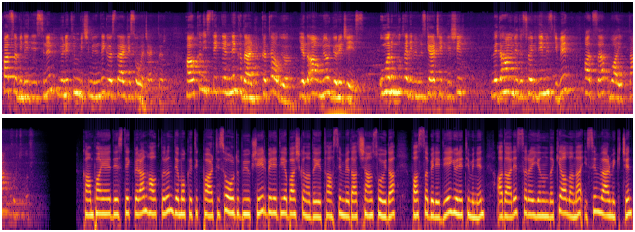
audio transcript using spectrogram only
Fatsa Belediyesi'nin yönetim biçiminin de göstergesi olacaktır. Halkın isteklerini ne kadar dikkate alıyor ya da almıyor göreceğiz. Umarım bu talebimiz gerçekleşir ve daha önce de söylediğimiz gibi Fatsa bu ayıptan kurtulur. Kampanyaya destek veren Halkların Demokratik Partisi Ordu Büyükşehir Belediye Başkan adayı Tahsin Vedat Şensoy da Fatsa Belediye yönetiminin Adalet Sarayı yanındaki alana isim vermek için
